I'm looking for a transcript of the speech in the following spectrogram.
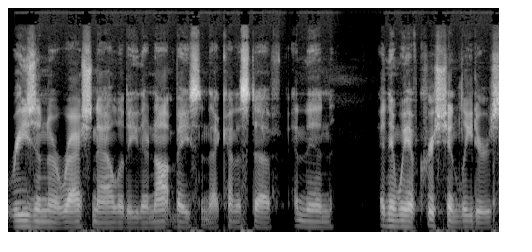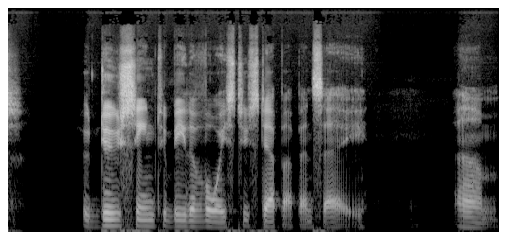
reason or rationality. They're not based in that kind of stuff. And then and then we have Christian leaders who do seem to be the voice to step up and say, um,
